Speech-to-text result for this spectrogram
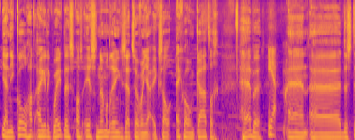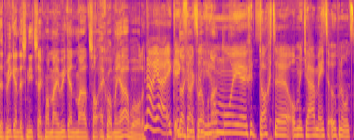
ja, Nicole had eigenlijk Weightless als eerste nummer erin gezet. Zo van, ja, ik zal echt wel een kater hebben. Ja. En eh, dus dit weekend is niet zeg maar mijn weekend, maar het zal echt wel mijn jaar worden. Nou ja, ik, ik Daar vind ik het een heel mooie gedachte om het jaar mee te openen. Want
